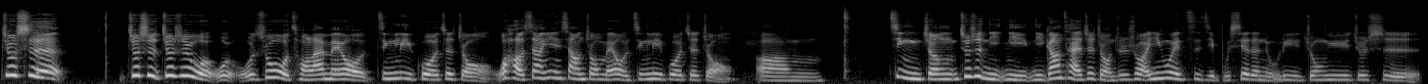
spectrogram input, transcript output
就是。就是就是我我我说我从来没有经历过这种，我好像印象中没有经历过这种，嗯，竞争。就是你你你刚才这种，就是说因为自己不懈的努力，终于就是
